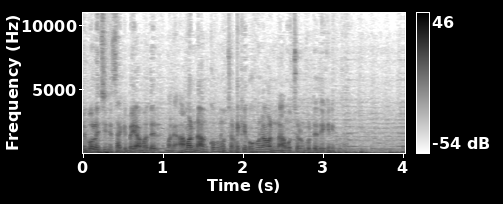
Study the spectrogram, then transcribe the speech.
আমি বলেছি যে সাকিব ভাই আমাদের মানে আমার নাম কখনো উচ্চারণ কখনো আমার নাম উচ্চারণ করতে দেখিনি কোথাও।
